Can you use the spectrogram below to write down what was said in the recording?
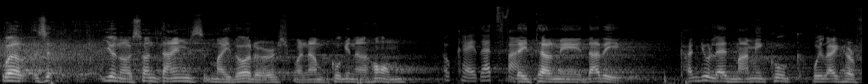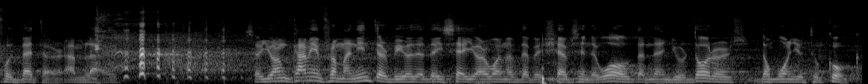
Well, you know, sometimes my daughters, when I'm cooking at home, Okay, that's fine. they tell me, Daddy, can you let mommy cook? We like her food better. I'm like, so you are coming from an interview that they say you are one of the best chefs in the world, and then your daughters don't want you to cook.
